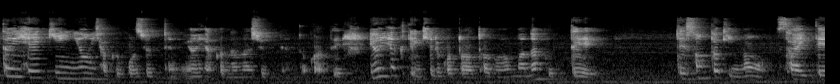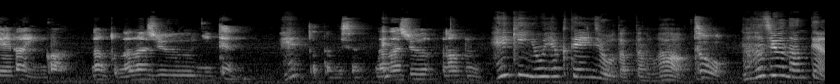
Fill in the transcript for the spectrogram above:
体平均450点470点とかで400点切ることは多分あんまなくってでその時の最低ラインがなんと72点えだったんですよね。70なうん。平均400点以上だったのがそう。70何点？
